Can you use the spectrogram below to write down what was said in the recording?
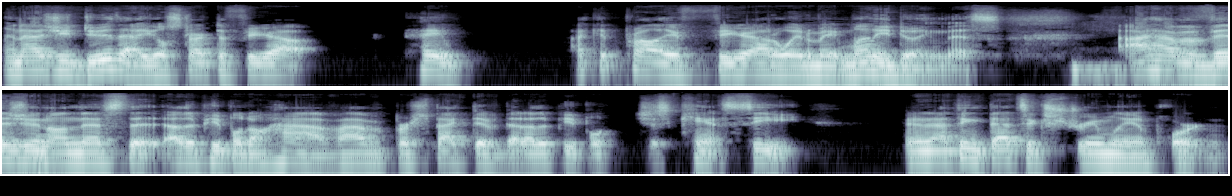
And as you do that, you'll start to figure out, hey, I could probably figure out a way to make money doing this. I have a vision on this that other people don't have. I have a perspective that other people just can't see. And I think that's extremely important.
